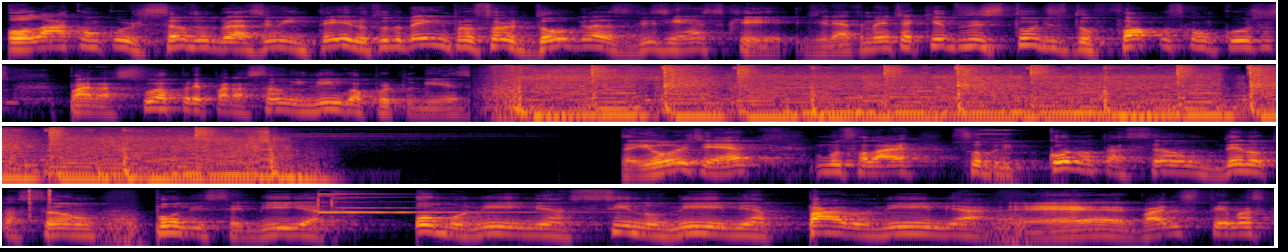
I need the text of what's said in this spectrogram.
Olá, concursantes do Brasil inteiro, tudo bem? Professor Douglas Wizienski, diretamente aqui dos estúdios do Focus Concursos para a sua preparação em língua portuguesa. E hoje é, vamos falar sobre conotação, denotação, polissemia, homonímia, sinonímia, paronímia, é, vários temas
